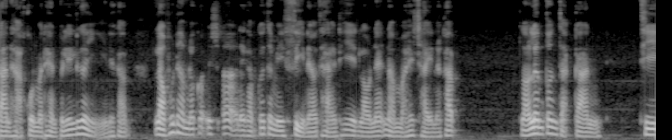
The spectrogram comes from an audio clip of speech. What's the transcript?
การหาคนมาแทนไปเรื่อย ๆ อย่างนี้นะครับเหล่าผู้นำแล้วก็ HR นะครับก็จะมี 4 แนวทางที่เราแนะนำมาให้ใช้นะครับ เราเริ่มต้นจากการที่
